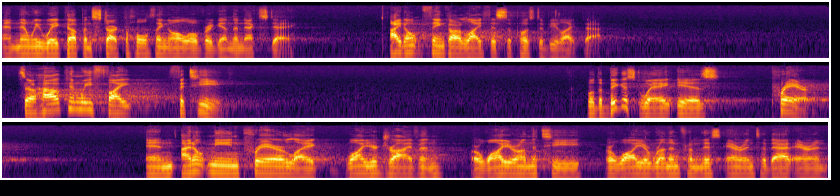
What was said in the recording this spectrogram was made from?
And then we wake up and start the whole thing all over again the next day. I don't think our life is supposed to be like that. So, how can we fight fatigue? Well, the biggest way is prayer. And I don't mean prayer like while you're driving or while you're on the T or while you're running from this errand to that errand.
